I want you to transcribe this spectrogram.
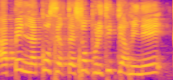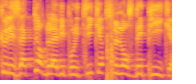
À peine la concertation politique terminée que les acteurs de la vie politique se lancent des piques.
